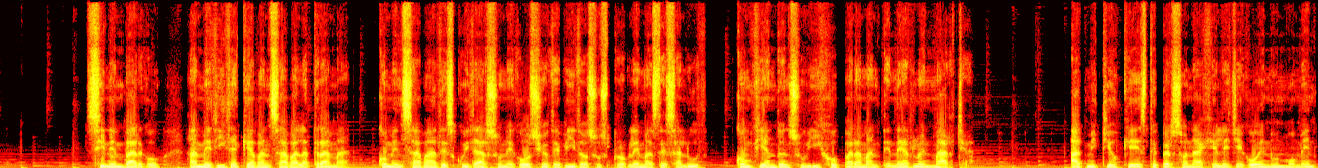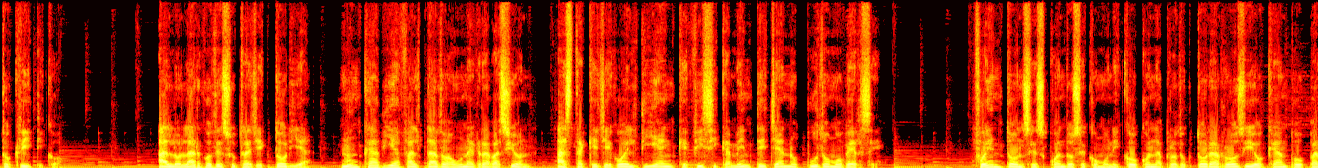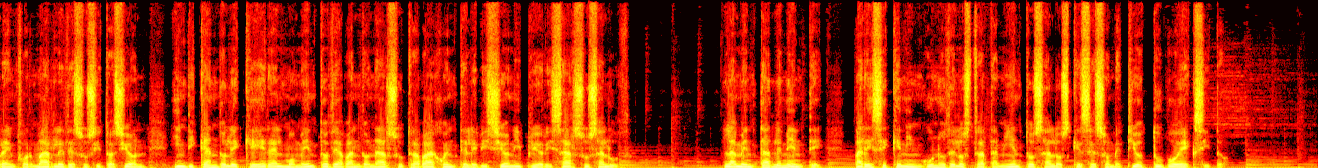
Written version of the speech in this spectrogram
Sin embargo, a medida que avanzaba la trama, comenzaba a descuidar su negocio debido a sus problemas de salud, confiando en su hijo para mantenerlo en marcha. Admitió que este personaje le llegó en un momento crítico. A lo largo de su trayectoria, nunca había faltado a una grabación, hasta que llegó el día en que físicamente ya no pudo moverse. Fue entonces cuando se comunicó con la productora Rosie Ocampo para informarle de su situación, indicándole que era el momento de abandonar su trabajo en televisión y priorizar su salud. Lamentablemente, parece que ninguno de los tratamientos a los que se sometió tuvo éxito.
